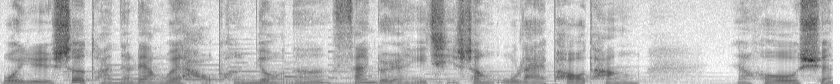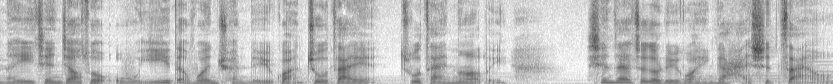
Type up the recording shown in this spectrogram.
我与社团的两位好朋友呢，三个人一起上屋来泡汤，然后选了一间叫做五一的温泉旅馆，住在住在那里。现在这个旅馆应该还是在哦。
